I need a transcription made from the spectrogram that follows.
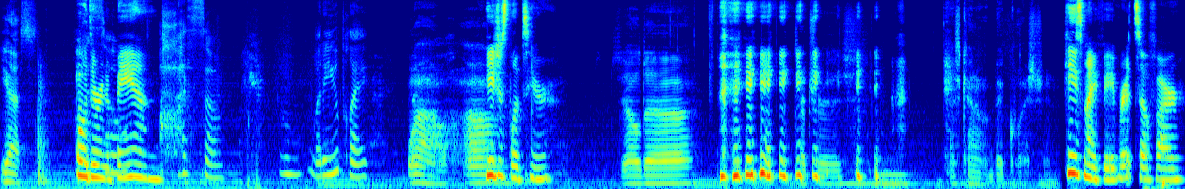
Yes. Oh, they're in a band. Awesome. What do you play? wow. Um, He just lives here. Zelda. Tetris. That's kind of a big question. He's my favorite so far.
